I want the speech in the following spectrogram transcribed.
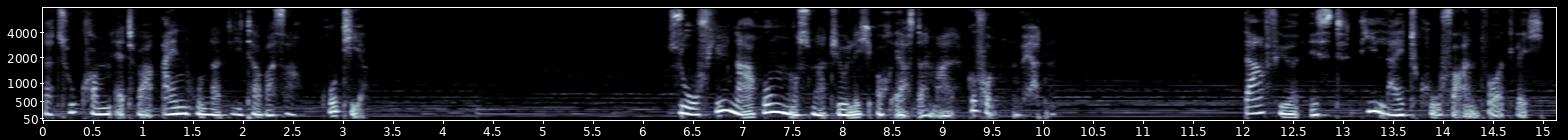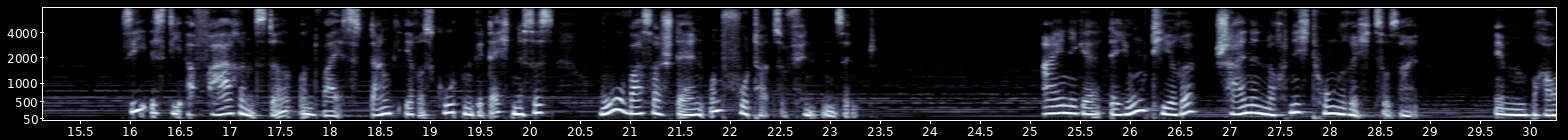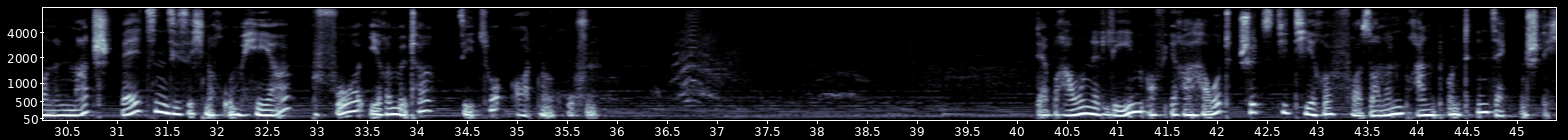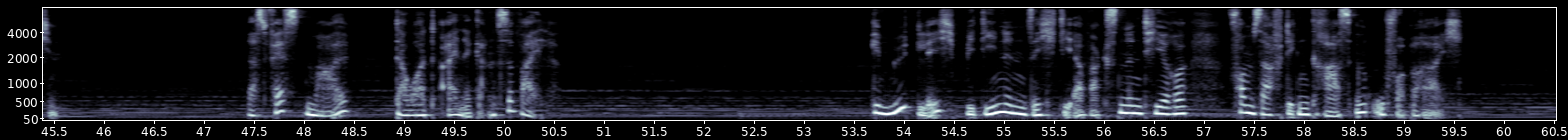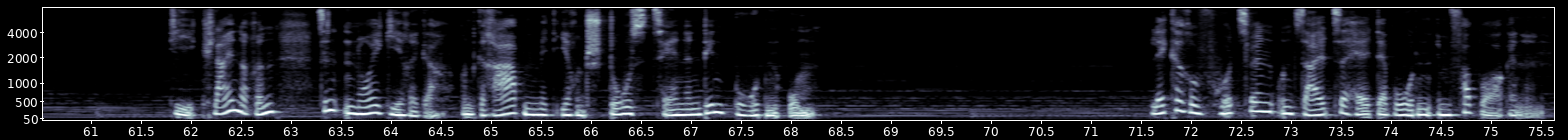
Dazu kommen etwa 100 Liter Wasser pro Tier. So viel Nahrung muss natürlich auch erst einmal gefunden werden. Dafür ist die Leitkuh verantwortlich, Sie ist die erfahrenste und weiß dank ihres guten Gedächtnisses, wo Wasserstellen und Futter zu finden sind. Einige der Jungtiere scheinen noch nicht hungrig zu sein. Im braunen Matsch wälzen sie sich noch umher, bevor ihre Mütter sie zur Ordnung rufen. Der braune Lehm auf ihrer Haut schützt die Tiere vor Sonnenbrand und Insektenstichen. Das Festmahl dauert eine ganze Weile. Gemütlich bedienen sich die erwachsenen Tiere vom saftigen Gras im Uferbereich. Die kleineren sind neugieriger und graben mit ihren Stoßzähnen den Boden um. Leckere Wurzeln und Salze hält der Boden im Verborgenen.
